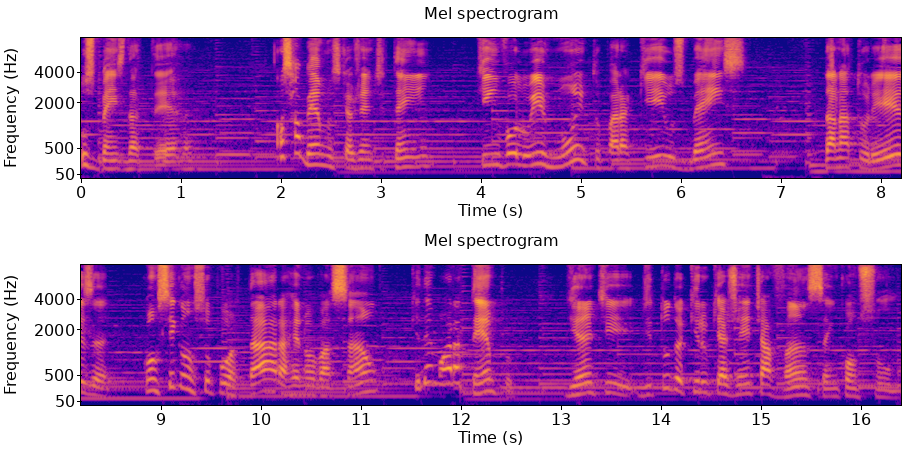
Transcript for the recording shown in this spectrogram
os bens da terra. Nós sabemos que a gente tem que evoluir muito para que os bens da natureza consigam suportar a renovação que demora tempo diante de tudo aquilo que a gente avança em consumo.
